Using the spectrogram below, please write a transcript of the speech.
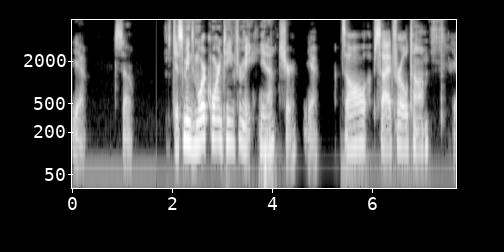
Yeah. So, It just means more quarantine for me, you know? sure. Yeah. It's all upside for old Tom. Yeah.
